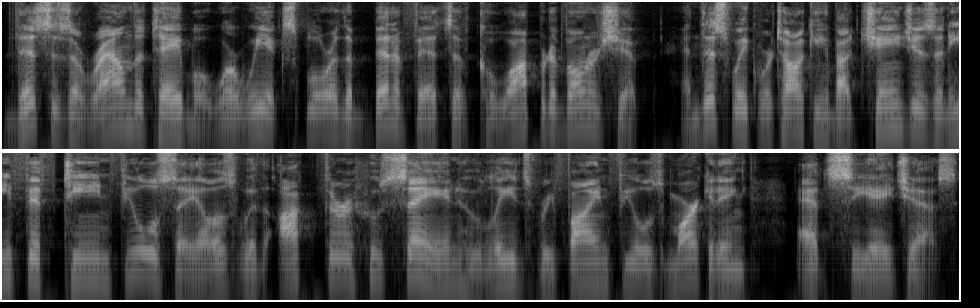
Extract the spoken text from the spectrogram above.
This is Around the Table, where we explore the benefits of cooperative ownership. And this week we're talking about changes in E15 fuel sales with Akhtar Hussain, who leads refined fuels marketing at CHS.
